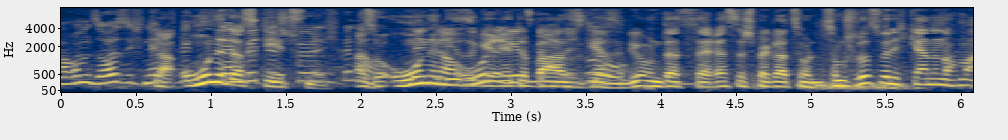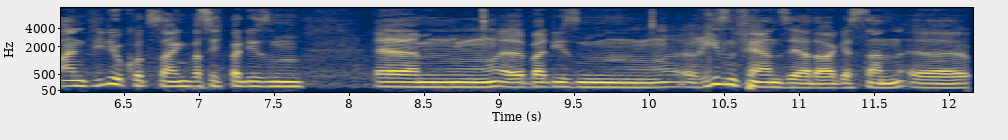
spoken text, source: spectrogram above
Warum soll sich Klar, Netflix ohne denn das geht's schön, nicht. Genau. Also ohne klar, diese ohne Gerätebasis nicht. Und das der Rest ist Spekulation. Zum Schluss würde ich gerne noch mal ein Video kurz zeigen, was ich bei diesem ähm, äh, bei diesem Riesenfernseher da gestern äh,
